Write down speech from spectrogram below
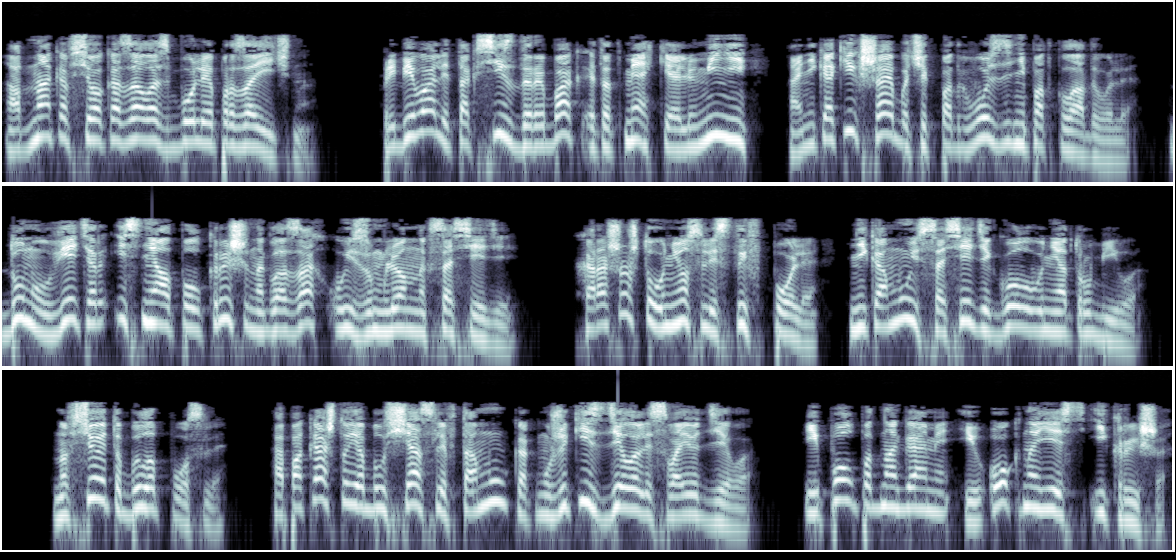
Однако все оказалось более прозаично. Прибивали таксист да рыбак этот мягкий алюминий, а никаких шайбочек под гвозди не подкладывали. Дунул ветер и снял пол крыши на глазах у изумленных соседей. Хорошо, что унес листы в поле, никому из соседей голову не отрубило. Но все это было после. А пока что я был счастлив тому, как мужики сделали свое дело. И пол под ногами, и окна есть, и крыша.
